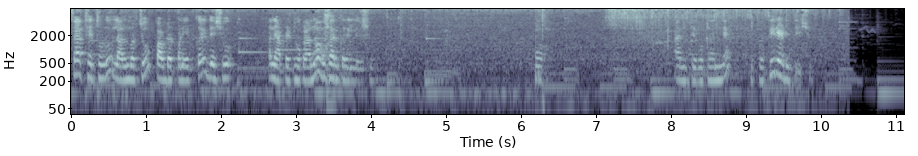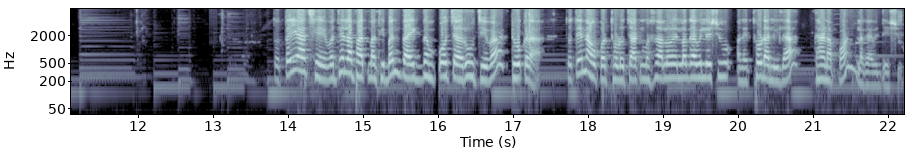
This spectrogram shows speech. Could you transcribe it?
સાથે થોડું લાલ મરચું પાવડર પણ એડ કરી દઈશું અને આપણે ઢોકળાનો વઘાર કરી લઈશું. આ રીતે વઘારને ઉપરથી રેડી દઈશું. તો તૈયાર છે. વધેલા ભાતમાંથી બનતા એકદમ પોચા રૂ જેવા ઢોકળા. તો તેના ઉપર થોડો ચાટ મસાલો લગાવી લેશું અને થોડા લીલા ધાણા પણ લગાવી દઈશું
